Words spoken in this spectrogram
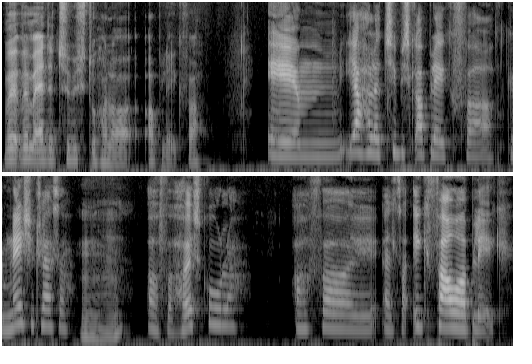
Hvem hvem er det typisk, du holder oplæg for? Øhm, jeg holder typisk oplæg for gymnasieklasser, Mm-hmm. og for højskoler, og for, øh, altså ikke fagoplæg,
